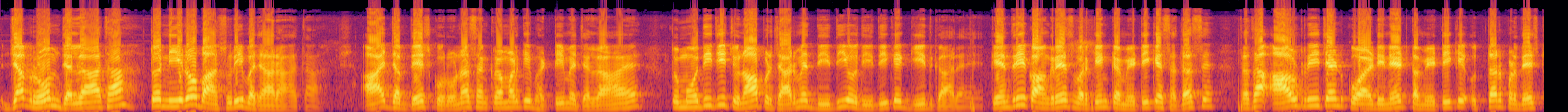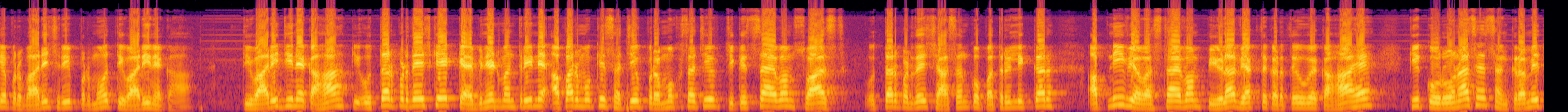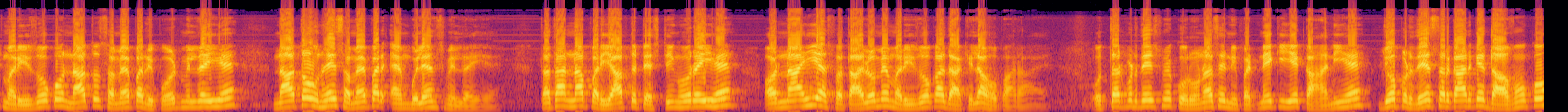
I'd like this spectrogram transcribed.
जब रोम जल रहा था तो नीरो बांसुरी बजा रहा था। आज जब देश कोरोना संक्रमण की भट्टी में जल रहा है तो मोदी जी चुनाव प्रचार में दीदी और दीदी के गीत गा रहे हैं। केंद्रीय कांग्रेस वर्किंग कमेटी के सदस्य तथा आउटरीच एंड कोऑर्डिनेट कमेटी के उत्तर प्रदेश के प्रभारी श्री प्रमोद तिवारी ने कहा। तिवारी जी ने कहा कि उत्तर प्रदेश के कैबिनेट मंत्री ने अपर मुख्य सचिव, प्रमुख सचिव, चिकित्सा एवं स्वास्थ्य, उत्तर प्रदेश शासन को पत्र लिखकर अपनी व्यवस्था एवं पीड़ा व्यक्त करते हुए कहा है कि कोरोना से संक्रमित मरीजों को ना तो समय पर रिपोर्ट मिल रही है, ना तो उन्हें समय पर एंबुलेंस मिल रही है, तथा न पर्याप्त टेस्टिंग हो रही है और ना ही अस्पतालों में मरीजों का दाखिला हो पा रहा है। उत्तर प्रदेश में कोरोना से निपटने की ये कहानी है, जो प्रदेश सरकार के दावों को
